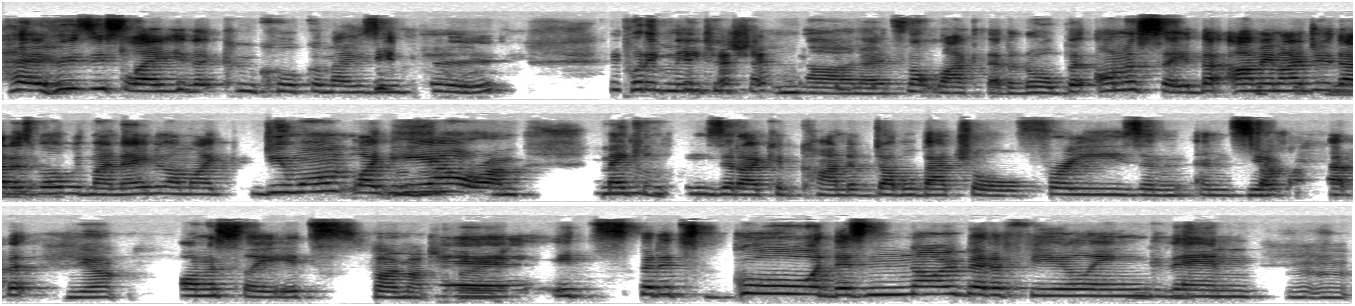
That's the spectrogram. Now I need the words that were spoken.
hey, who's this lady that can cook amazing food? Putting me to shame. No, no, it's not like that at all. But honestly, that I mean, I do that as well with my neighbors. I'm like, do you want like here? Mhm. Or I'm making things that I could kind of double batch or freeze and, and stuff Yep. like that. But yeah honestly, it's So much yeah, food. it's but it's good. There's no better feeling Mhm. than Mm-mm.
